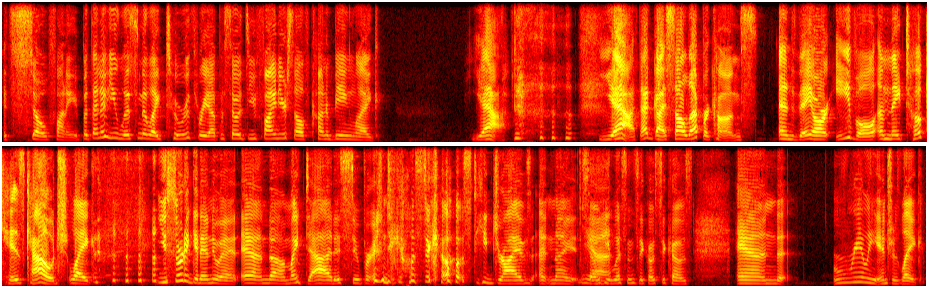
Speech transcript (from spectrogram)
It's so funny. But then if you listen to like two or three episodes, you find yourself kind of being like, yeah, yeah, that guy saw leprechauns and they are evil and they took his couch. Like, you sort of get into it. And uh, my dad is super into Coast to Coast. He drives at night, so Yeah. he listens to Coast to Coast. And really interested, like,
